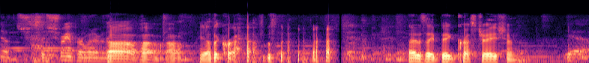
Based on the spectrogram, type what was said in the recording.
No, the, sh- the shrimp or whatever. Oh, They oh, oh. Yeah, the crabs. that is a big crustacean. yeah.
